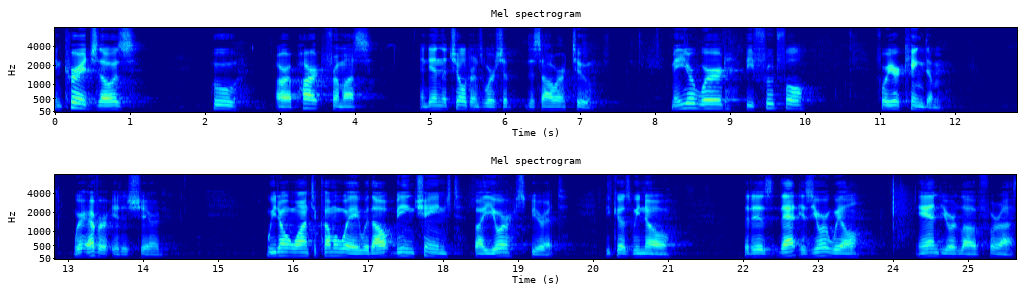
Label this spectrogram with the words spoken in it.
Encourage those who are apart from us and in the children's worship this hour too. May your word be fruitful for your kingdom wherever it is shared. We don't want to come away without being changed by your Spirit because we know that is, that is your will and your love for us.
